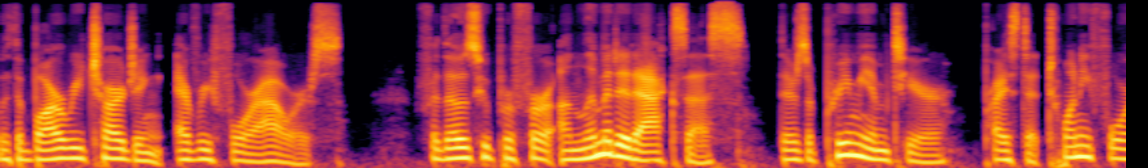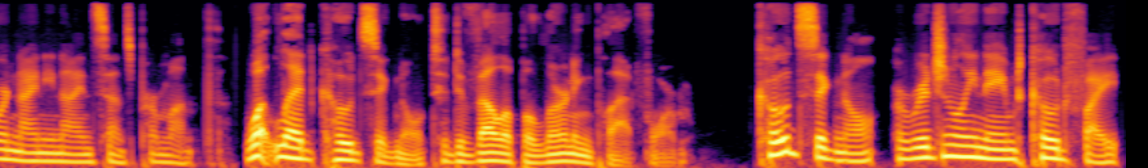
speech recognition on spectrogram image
with a bar recharging every four hours. For those who prefer unlimited access, there's a premium tier priced at $24.99 per month. What led CodeSignal to develop a learning platform? CodeSignal, originally named CodeFight,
